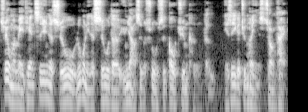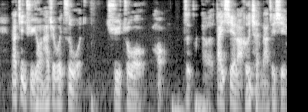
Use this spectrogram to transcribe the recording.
所以，我们每天吃进的食物，如果你的食物的营养这个数是够均衡的，你是一个均衡饮食状态，那进去以后，它就会自我去做哦，这呃代谢啦、合成啦这些。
